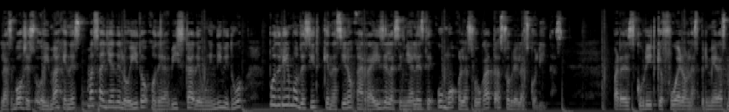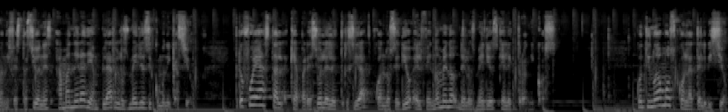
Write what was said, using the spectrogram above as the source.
las voces o imágenes más allá del oído o de la vista de un individuo, podríamos decir que nacieron a raíz de las señales de humo o las fogatas sobre las colinas, para descubrir que fueron las primeras manifestaciones a manera de ampliar los medios de comunicación. Pero fue hasta que apareció la electricidad cuando se dio el fenómeno de los medios electrónicos. Continuamos con la televisión.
